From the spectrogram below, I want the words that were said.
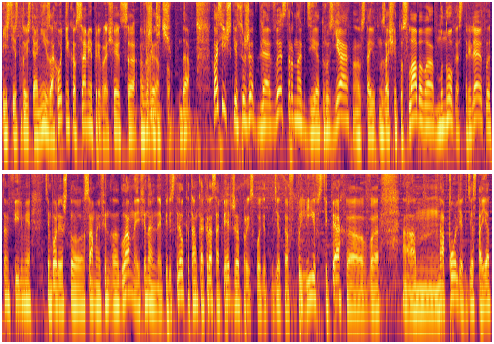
Естественно, то есть они из охотников сами превращаются в, В жертву. дичь. Да. Классический сюжет для вестерна, где друзья э, встают на защиту слабого, много стреляют в этом фильме, тем более, что самая фин- э, главная и финальная перестрелка там как раз опять же происходит где-то в пыли, в степях, э, в, на поле, где стоят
